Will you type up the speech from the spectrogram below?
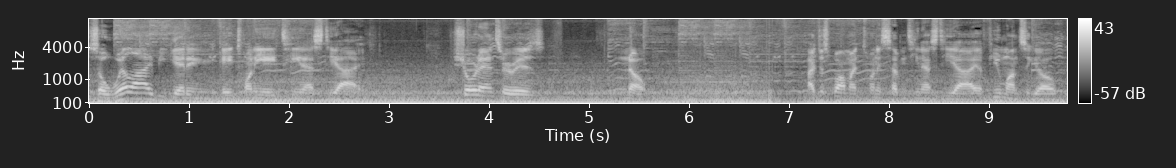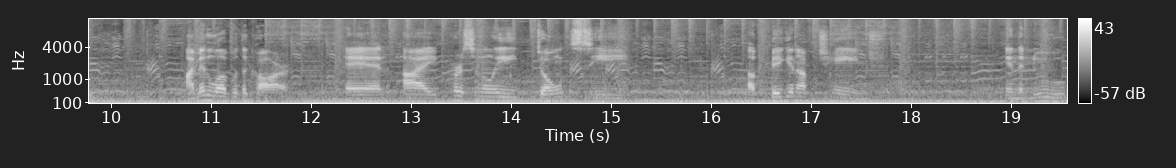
So will I be getting a 2018 STI? Short answer is no. I just bought my 2017 STI a few months ago. I'm in love with the car, and I personally don't see a big enough change in the new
